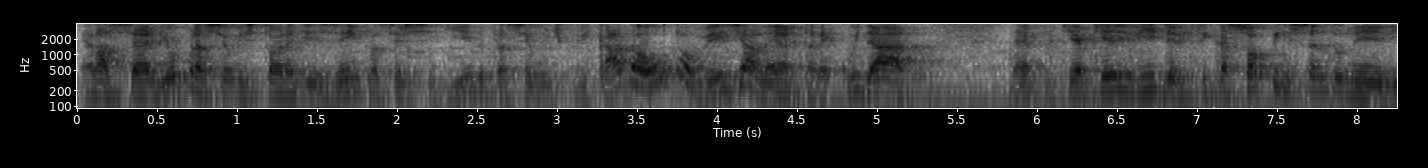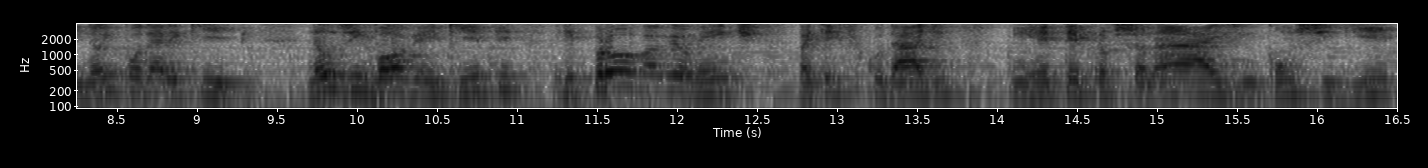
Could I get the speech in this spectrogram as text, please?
ela serve ou para ser uma história de exemplo a ser seguido, para ser multiplicada, ou talvez de alerta, né? Cuidado, né? Porque aquele líder que fica só pensando nele, não empodera a equipe, não desenvolve a equipe, ele provavelmente vai ter dificuldade em reter profissionais, em conseguir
